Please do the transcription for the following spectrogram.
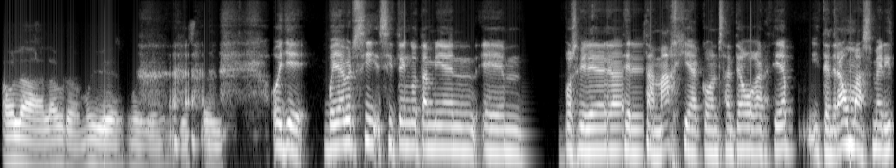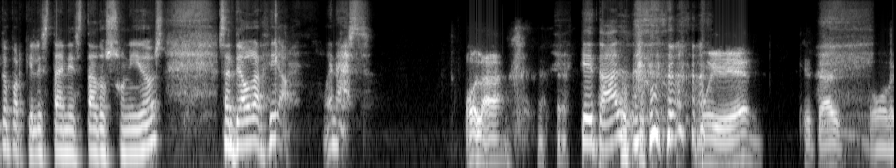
Hola, Laura, muy bien, muy bien. Oye, voy a ver si, tengo también em, posibilidad de hacer esta magia con Santiago García y tendrá aún más mérito porque él está en Estados Unidos. Santiago García, buenas. Hola. ¿Qué tal? Muy bien. ¿Qué tal? ¿Cómo me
